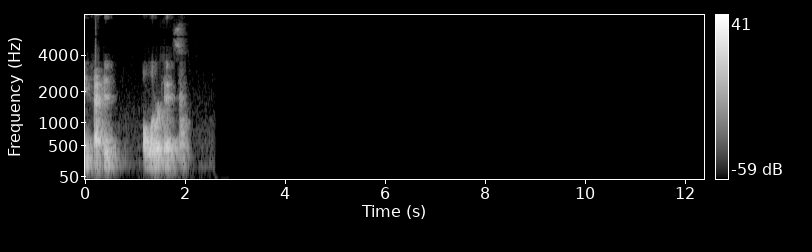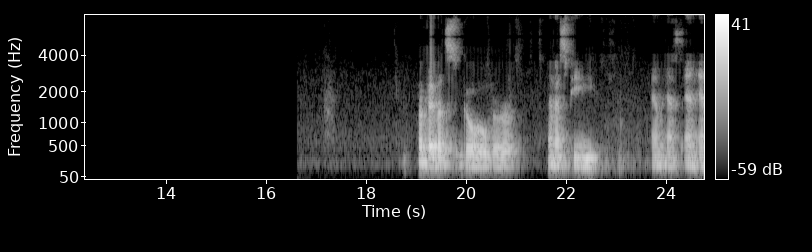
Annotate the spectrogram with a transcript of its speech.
infected, all lowercase. Okay, let's go over MSP msnsv.dll.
